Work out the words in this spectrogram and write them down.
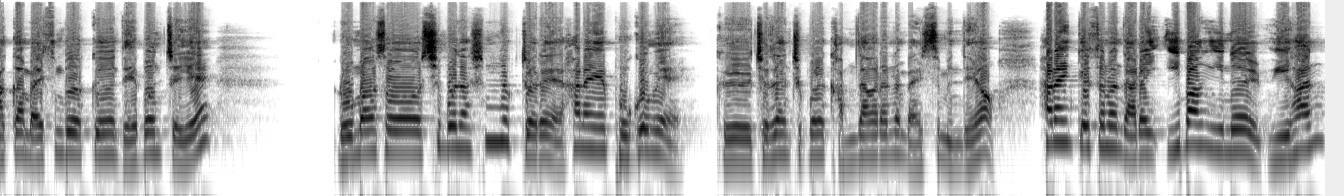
아까 말씀드렸던 네 번째에 로마서 15장 16절에 하나님의 복음에 그 제사장 직분을 감당하라는 말씀인데요. 하나님께서는 나를 이방인을 위한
